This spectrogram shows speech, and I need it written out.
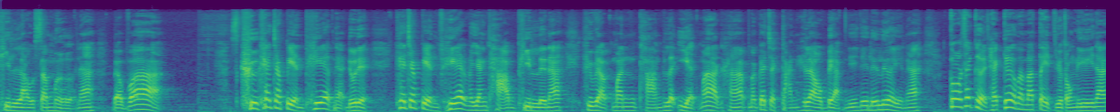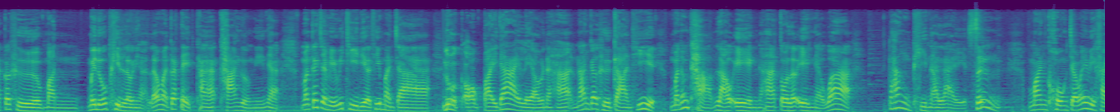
พินเราเสมอนะ แบบว่า คือแค่จะเปลี่ยนเพศเนี่ยดูดิแค่จะเปลี่ยนเพศมันยังถามพินเลยนะ คือแบบมันถามละเอียดมากฮะมันก็จะกันให้เราแบบนี้ได้เรื่อย ๆ นะ ก็ถ้าเกิดแฮกเกอร์มันมาติดอยู่ตรงนี้นะ ก็คือมันไม่รู้พินเราเนี่ย แล้วมันก็ติดค้างอยู่ตรงนี้เนี่ย มันก็จะมีวิธีเดียวที่มันจะหลุดออกไปได้แล้วนะฮะ นั่นก็คือการที่มันต้องถามเราเองนะฮะ ตัวเราเองเนี่ยว่าตั้งพินอะไร ซึ่งมันคงจะไม่มีใคร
